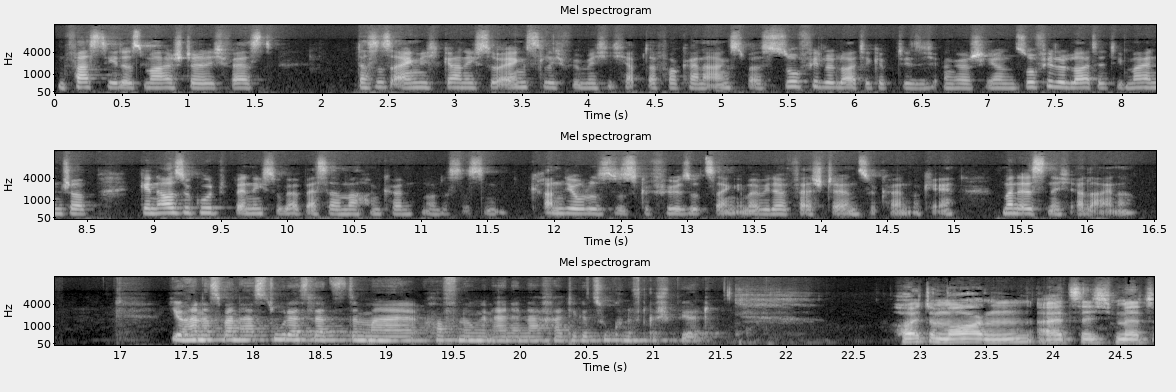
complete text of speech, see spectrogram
Und fast jedes Mal stelle ich fest, das ist eigentlich gar nicht so ängstlich für mich. Ich habe davor keine Angst, weil es so viele Leute gibt, die sich engagieren. So viele Leute, die meinen Job genauso gut, wenn nicht sogar besser machen könnten. Und es ist ein grandioses Gefühl, sozusagen immer wieder feststellen zu können, okay, man ist nicht alleine. Johannes, wann hast du das letzte Mal Hoffnung in eine nachhaltige Zukunft gespürt? Heute Morgen, als ich mit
